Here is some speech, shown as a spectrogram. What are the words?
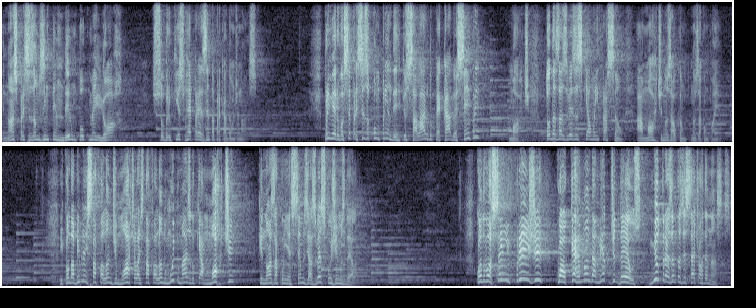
E nós precisamos entender um pouco melhor sobre o que isso representa para cada um de nós. Primeiro, você precisa compreender que o salário do pecado é sempre morte. Todas as vezes que há uma infração, a morte nos, nos acompanha. E quando a Bíblia está falando de morte, ela está falando muito mais do que a morte que nós a conhecemos e às vezes fugimos dela. Quando você infringe qualquer mandamento de Deus, 1307 ordenanças,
